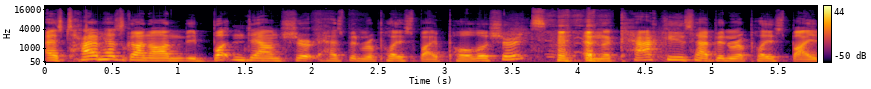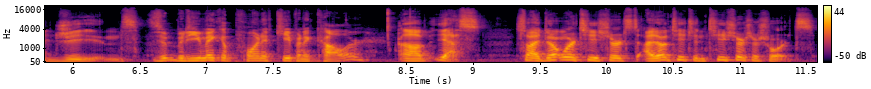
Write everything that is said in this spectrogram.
as time has gone on, the button-down shirt has been replaced by polo shirts, and the khakis have been replaced by jeans. So- but do you make a point of keeping a collar? Um, yes. So I don't wear t-shirts. I don't teach in t-shirts or shorts.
